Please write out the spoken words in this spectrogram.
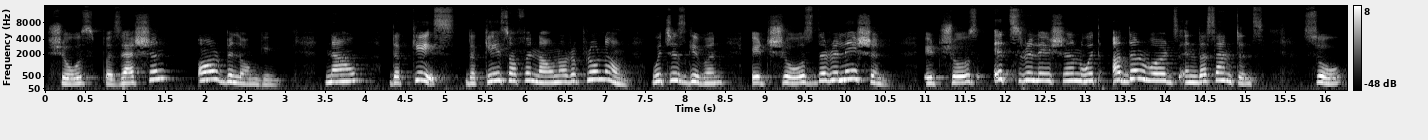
shows possession or belonging. Now, the case, the case of a noun or a pronoun which is given, it shows the relation it shows its relation with other words in the sentence. So,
